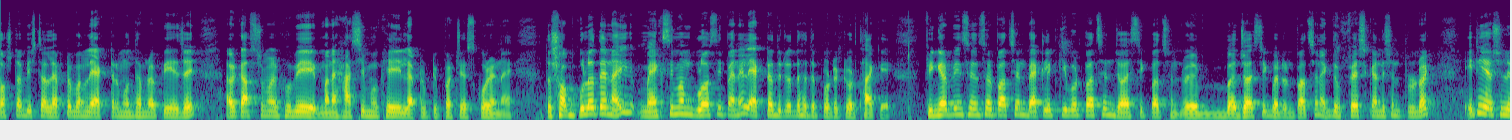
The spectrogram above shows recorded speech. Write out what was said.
দশটা বিশটা ল্যাপটপ আনলে একটার মধ্যে আমরা পেয়ে যাই। আর কাস্টমার খুবই মানে হাসি মুখে এই ল্যাপটপটি পারচেস করে নেয়। তো সবগুলোতে নাই ম্যাক্সিমাম গ্লসি প্যানেল একটা দুটোতে হয়তো প্রোটেক্টর থাকে। ফিঙ্গারপ্রিন্ট সেন্সর পাচ্ছেন ব্যাকলিট কিবোর্ড পাচ্ছেন জয়স্টিক পাচ্ছেন জয়স্টিক বাটন পাচ্ছেন, একদম ফ্রেশ কন্ডিশন প্রোডাক্ট এটাই আসলে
